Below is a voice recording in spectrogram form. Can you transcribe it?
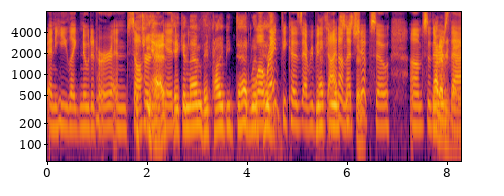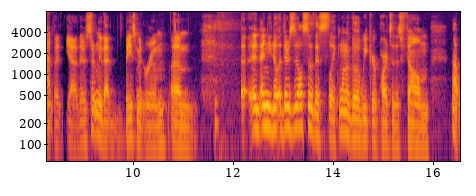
and he like noted her and saw If her he had kid. taken them, they'd probably be dead with well, right, because everybody died on that ship. So, um, so there's that. but yeah, there's certainly that basement room. Um, uh, and and you know, there's also this like one of the weaker parts of this film. Not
